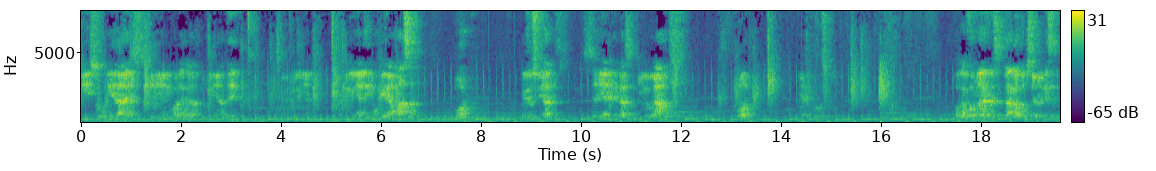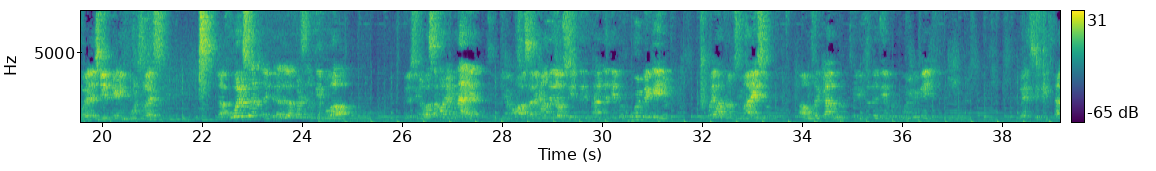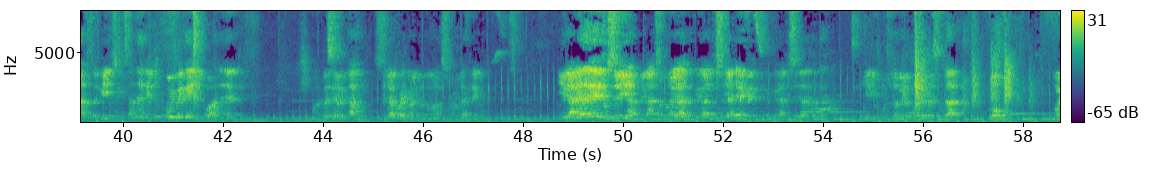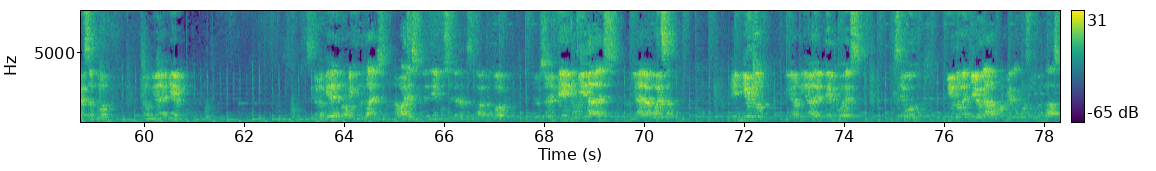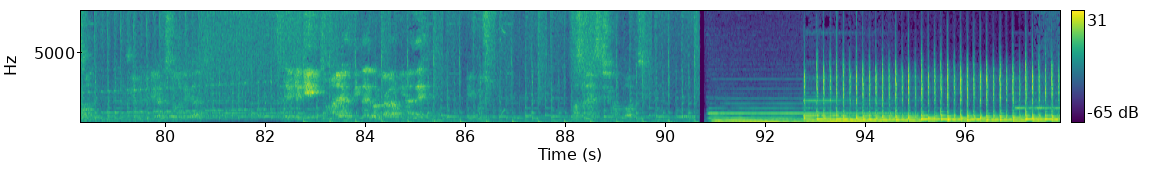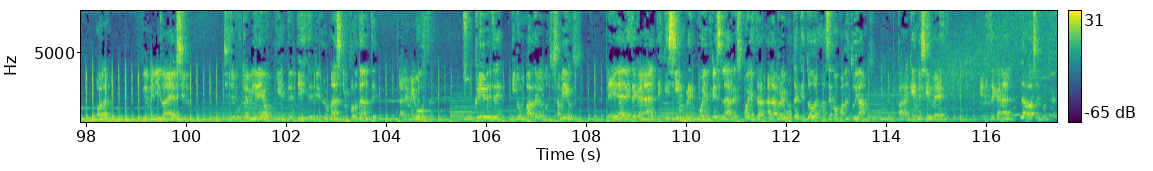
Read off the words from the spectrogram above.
y sus unidades serían iguales a las unidades de momento lineal dijimos que era masa por velocidad. Sería en este caso kilogramos por metros por segundo. Otra forma de representarlo, observen que se puede decir que el impulso es la fuerza, la integral de la fuerza en un tiempo dado. Nos basamos en un área, llegamos a basar en más de 2, si este instante de tiempo es muy pequeño, puedes aproximar eso a un rectángulo, si el instante de tiempo es muy pequeño. Si el instante, repito, si el instante de tiempo es muy pequeño, tú vas a tener una especie de rectángulo. Sería por ahí conectando con la zona de Y el área de esto sería el ancho con el alto, que sería F, que el ancho sería T. Y el impulso también lo puede representar como fuerza por la unidad de tiempo. Si no lo quiere de forma instantánea, sino una variación de tiempo, sería representado de otra forma. Pero saben que en unidades, la unidad de la fuerza en Newton y la unidad del tiempo es segundos. Newton es kilogramos por metro por segundo cada segundo. De aquí son maneras distintas de colocar las unidades de impulso. Vamos a hacer un ejercicio con todo eso. Hola, bienvenido a Epsilon. Si te gustó el video y entendiste que es lo más importante, dale me gusta, suscríbete y compártelo con tus amigos. La idea de este canal es que siempre encuentres la respuesta a la pregunta que todos nos hacemos cuando estudiamos. ¿Para qué me sirve esto? En este canal la vas a encontrar.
